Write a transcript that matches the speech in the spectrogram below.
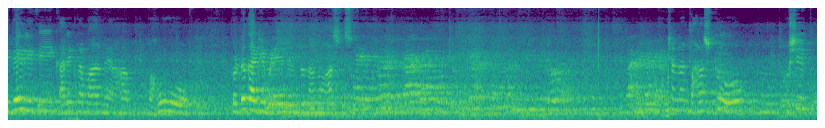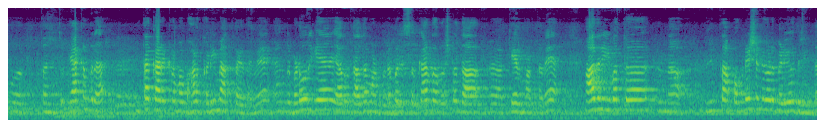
ಇದೇ ರೀತಿ ಈ ಕಾರ್ಯಕ್ರಮ ಬಹು ದೊಡ್ಡದಾಗಿ ಬೆಳೆಯಲೆಂದು ನಾನು ಆಶಿಸುತ್ತೇನೆ. ನನಗೆ ಬಹಳಷ್ಟು ಖುಷಿ ತಂತು. ಯಾಕಂದ್ರೆ ಇಂಥ ಕಾರ್ಯಕ್ರಮ ಬಹಳ ಕಡಿಮೆ ಆಗ್ತಾ ಇದ್ದಾವೆ ಅಂದರೆ ಬಡವರಿಗೆ ಯಾರು ದಾದ ಮಾಡ್ತಾರೆ ಬರೀ ಸರ್ಕಾರದವ್ರು ಅಷ್ಟೇ ದಾ ಕೇರ್ ಮಾಡ್ತಾರೆ. ಆದರೆ ಇವತ್ತು ಇಂಥ ಫೌಂಡೇಶನ್ಗಳು ಬೆಳೆಯೋದ್ರಿಂದ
